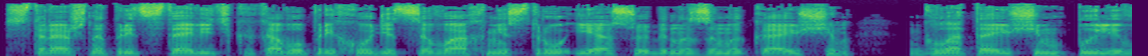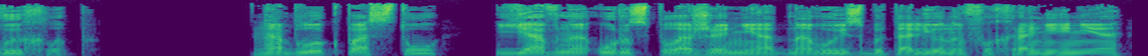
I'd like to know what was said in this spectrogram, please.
Страшно представить, каково приходится вахмистру и особенно замыкающим, глотающим пыли выхлоп. На блокпосту, явно у расположения одного из батальонов охранения,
